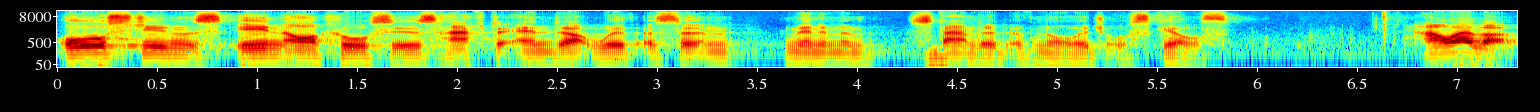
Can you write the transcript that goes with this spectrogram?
All students in our courses have to end up with a certain minimum standard of knowledge or skills. However,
